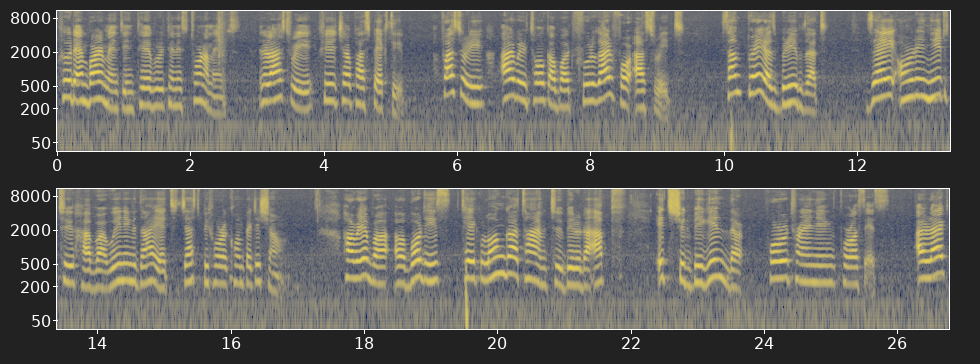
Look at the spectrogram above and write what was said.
food environment in table tennis tournament. And lastly, future perspective. Firstly, I will talk about food guide for athletes. Some players believe that they only need to have a winning diet just before a competition. However, our bodies take longer time to build up. It should begin the full training process. I'd like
